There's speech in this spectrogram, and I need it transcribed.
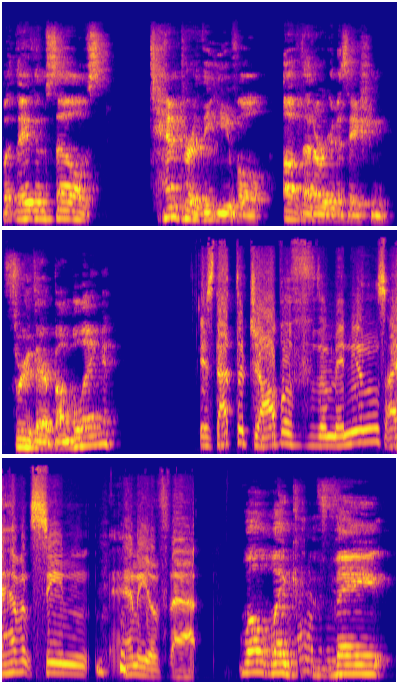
but they themselves temper the evil of that organization through their bumbling. Is that the job of the minions? I haven't seen any of that. Well, like they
